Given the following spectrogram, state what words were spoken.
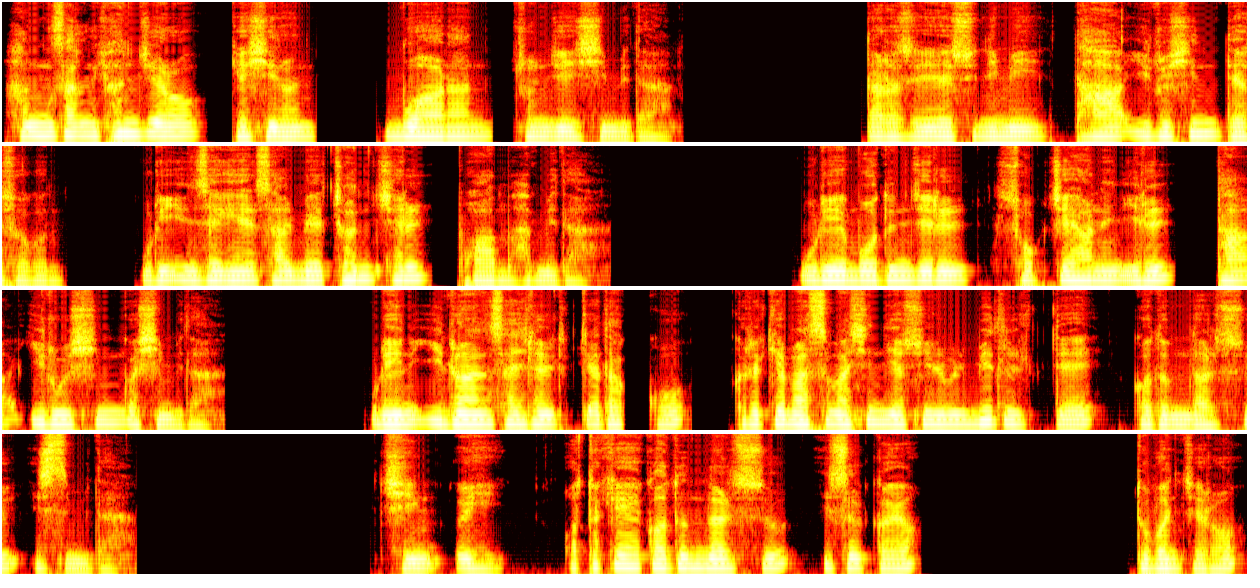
항상 현재로 계시는 무한한 존재이십니다. 따라서 예수님이 다 이루신 대속은 우리 인생의 삶의 전체를 포함합니다. 우리의 모든 죄를 속죄하는 일을 다 이루신 것입니다. 우리는 이러한 사실을 깨닫고 그렇게 말씀하신 예수님을 믿을 때 거듭날 수 있습니다. 칭의, 어떻게 거듭날 수 있을까요? 두 번째로,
